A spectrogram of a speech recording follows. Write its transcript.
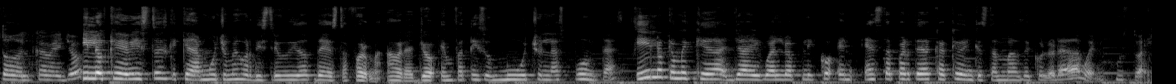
todo el cabello y lo que he visto es que queda mucho mejor distribuido de esta forma. Ahora yo enfatizo mucho en las puntas y lo que me queda ya igual lo aplico en esta parte de acá que ven que está más decolorada, bueno, justo ahí.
